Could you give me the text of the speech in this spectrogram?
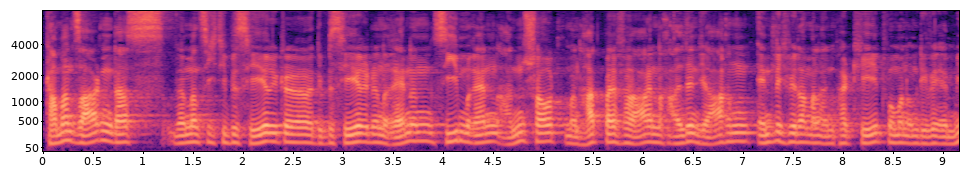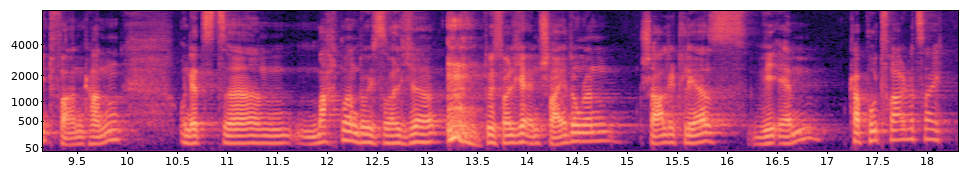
Kann man sagen, dass, wenn man sich die, bisherige, die bisherigen Rennen, sieben Rennen anschaut, man hat bei Ferrari nach all den Jahren endlich wieder mal ein Paket, wo man um die WM mitfahren kann. Und jetzt ähm, macht man durch solche, durch solche Entscheidungen Charles Leclercs WM kaputt? Fragezeichen?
